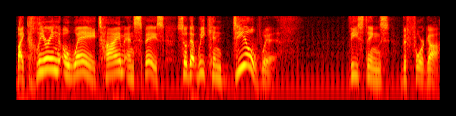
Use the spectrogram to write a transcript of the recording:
by clearing away time and space so that we can deal with these things before God.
